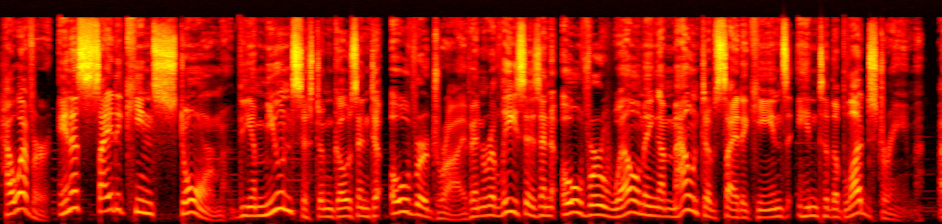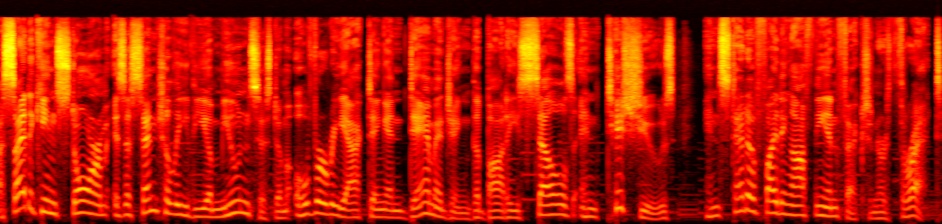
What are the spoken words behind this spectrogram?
However, in a cytokine storm, the immune system goes into overdrive and releases an overwhelming amount of cytokines into the bloodstream. A cytokine storm is essentially the immune system overreacting and damaging the body's cells and tissues instead of fighting off the infection or threat.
